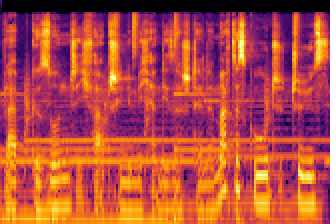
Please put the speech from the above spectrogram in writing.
Bleibt gesund. Ich verabschiede mich an dieser Stelle. Macht es gut. Tschüss.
